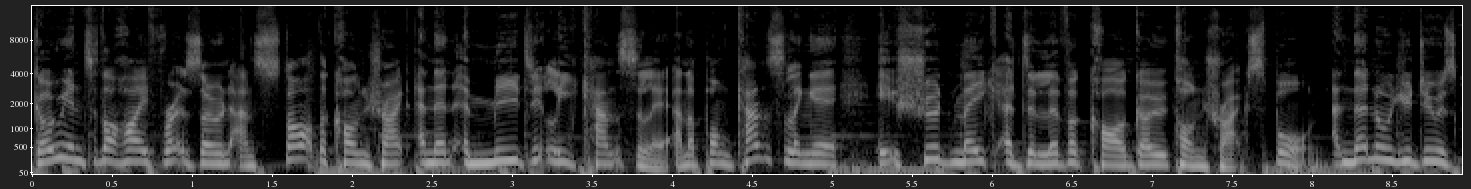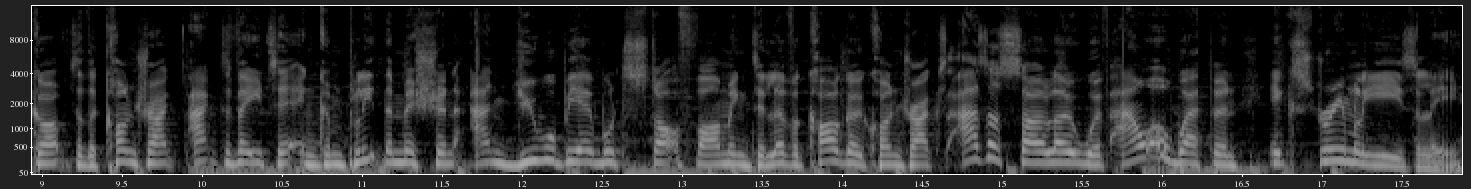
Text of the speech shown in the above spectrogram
go into the high threat zone and start the contract and then immediately cancel it. And upon canceling it, it should make a deliver cargo contract spawn. And then all you do is go up to the contract, activate it and complete the mission and you will be able to start farming deliver cargo contracts as a solo without a weapon extremely easily.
